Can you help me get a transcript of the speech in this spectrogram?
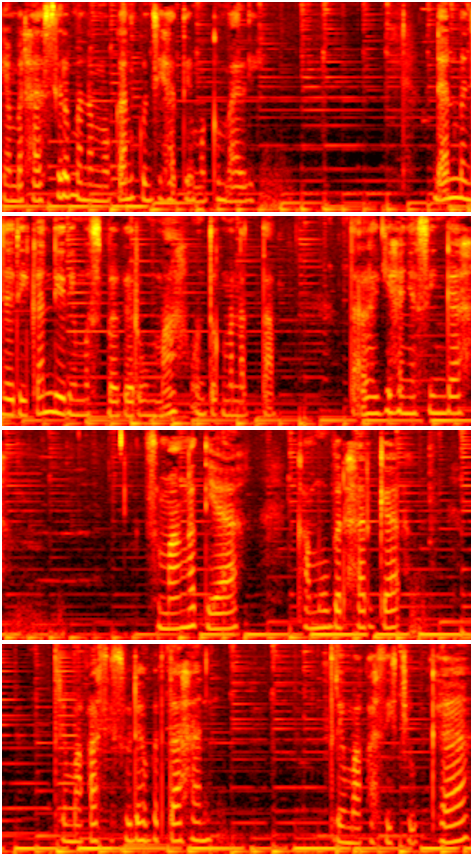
yang berhasil menemukan kunci hatimu kembali dan menjadikan dirimu sebagai rumah untuk menetap, tak lagi hanya singgah. Semangat ya, kamu berharga. Terima kasih sudah bertahan. Terima kasih juga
